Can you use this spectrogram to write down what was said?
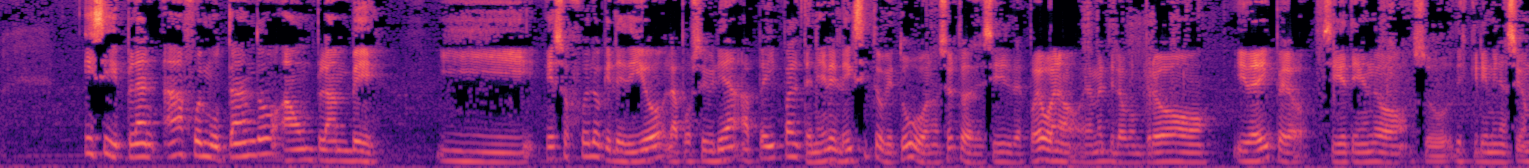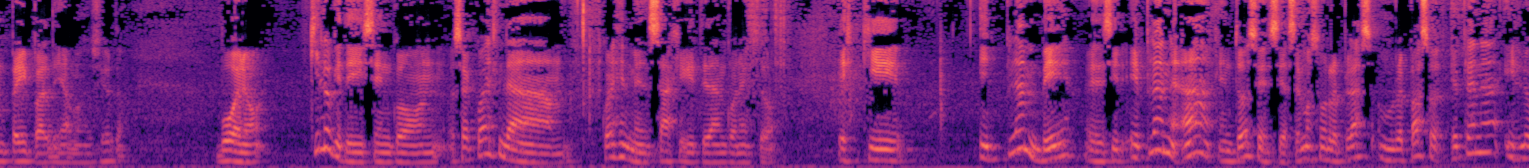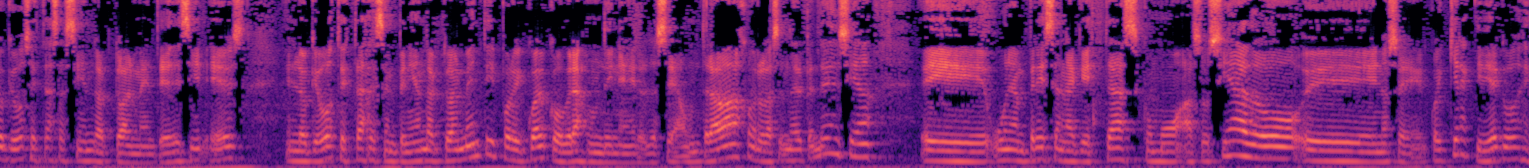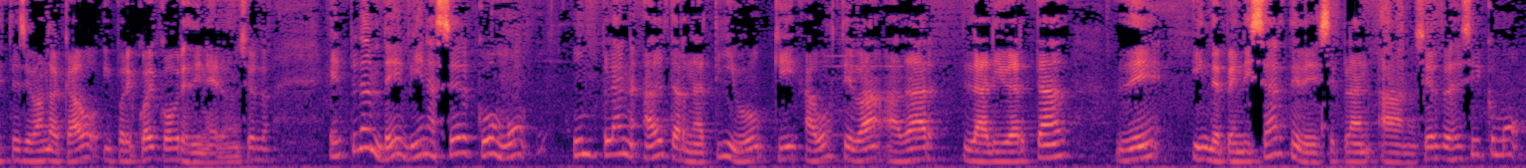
ese plan A fue mutando a un plan B y eso fue lo que le dio la posibilidad a PayPal tener el éxito que tuvo, ¿no es cierto? Es decir, después, bueno, obviamente lo compró eBay, pero sigue teniendo su discriminación PayPal, digamos, ¿no es cierto? Bueno, ¿Qué es lo que te dicen con, o sea, cuál es la, cuál es el mensaje que te dan con esto? Es que el plan B, es decir, el plan A, entonces, si hacemos un repaso, un repaso, el plan A es lo que vos estás haciendo actualmente, es decir, es en lo que vos te estás desempeñando actualmente y por el cual cobras un dinero, ya sea un trabajo en relación de dependencia, eh, una empresa en la que estás como asociado, eh, no sé, cualquier actividad que vos estés llevando a cabo y por el cual cobres dinero, ¿no es cierto? El plan B viene a ser como un plan alternativo que a vos te va a dar la libertad de independizarte de ese plan A, ¿no es cierto? Es decir, como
